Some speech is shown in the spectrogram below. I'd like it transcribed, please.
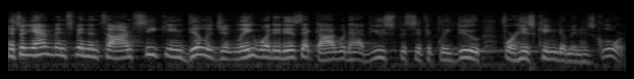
And so you haven't been spending time seeking diligently what it is that God would have you specifically do for his kingdom and his glory.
